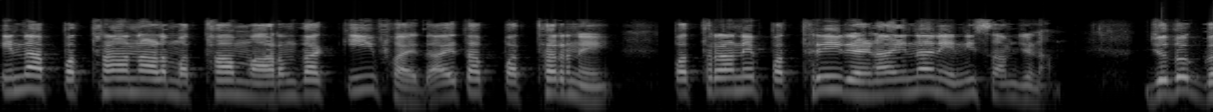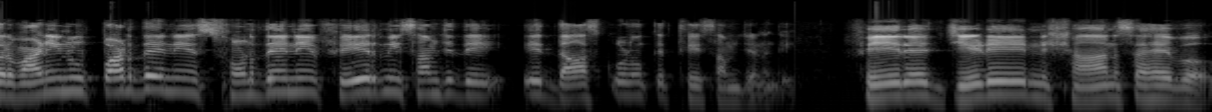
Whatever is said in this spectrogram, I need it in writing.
ਇਹਨਾਂ ਪੱਥਰਾਂ ਨਾਲ ਮੱਥਾ ਮਾਰਨ ਦਾ ਕੀ ਫਾਇਦਾ? ਇਹ ਤਾਂ ਪੱਥਰ ਨੇ, ਪੱਥਰਾਂ ਨੇ ਪੱਥਰ ਹੀ ਰਹਿਣਾ, ਇਹਨਾਂ ਨੇ ਨਹੀਂ ਸਮਝਣਾ। ਜਦੋਂ ਗੁਰਬਾਣੀ ਨੂੰ ਪੜ੍ਹਦੇ ਨੇ, ਸੁਣਦੇ ਨੇ, ਫੇਰ ਨਹੀਂ ਸਮਝਦੇ, ਇਹ ਦਾਸ ਕੋਲੋਂ ਕਿੱਥੇ ਸਮਝਣਗੇ? ਫਿਰ ਜਿਹੜੇ ਨਿਸ਼ਾਨ ਸਾਹਿਬ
